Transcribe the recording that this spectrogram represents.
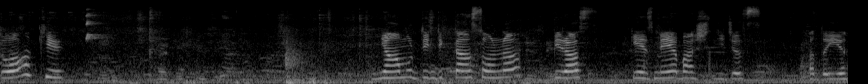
doğal ki. Yağmur dindikten sonra biraz gezmeye başlayacağız adayı.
